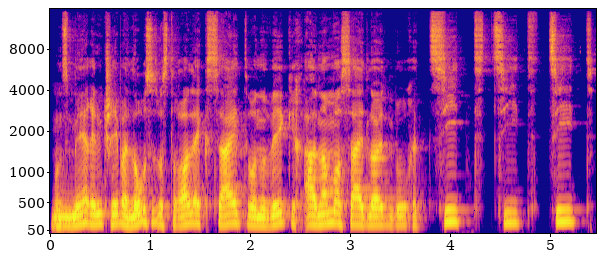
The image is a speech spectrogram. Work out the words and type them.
Und es Mhm. mehrere Leute geschrieben haben, hört, was der Alex sagt, wo er wirklich auch nochmal sagt, Leute brauchen Zeit, Zeit, Zeit,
